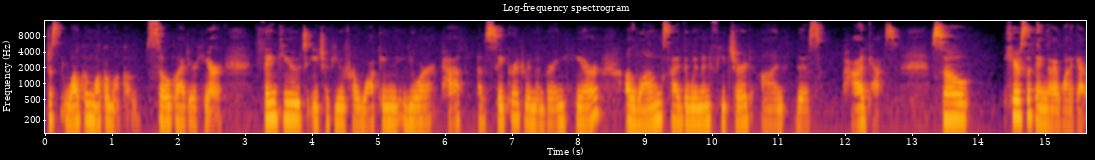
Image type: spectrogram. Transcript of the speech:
just welcome, welcome, welcome. So glad you're here. Thank you to each of you for walking your path of sacred remembering here alongside the women featured on this podcast. So, here's the thing that I want to get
